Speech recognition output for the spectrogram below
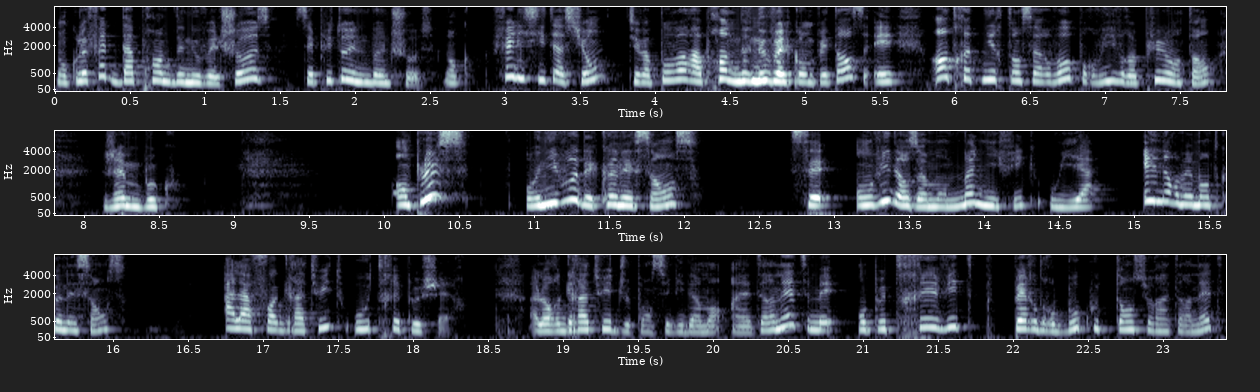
Donc le fait d'apprendre des nouvelles choses, c'est plutôt une bonne chose. Donc félicitations, tu vas pouvoir apprendre de nouvelles compétences et entretenir ton cerveau pour vivre plus longtemps. J'aime beaucoup. En plus, au niveau des connaissances, c'est on vit dans un monde magnifique où il y a énormément de connaissances, à la fois gratuites ou très peu chères. Alors gratuite, je pense évidemment à Internet, mais on peut très vite perdre beaucoup de temps sur Internet,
